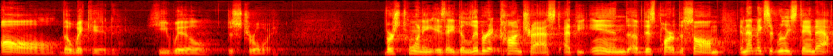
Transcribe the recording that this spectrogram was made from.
all the wicked he will destroy. Verse 20 is a deliberate contrast at the end of this part of the psalm, and that makes it really stand out.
